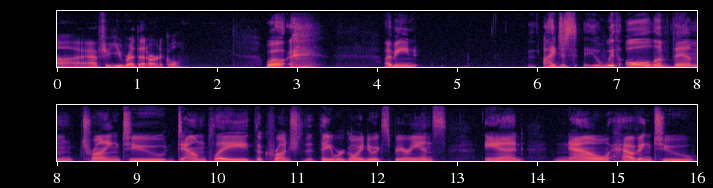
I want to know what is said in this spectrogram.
uh, after you read that article. Well, I mean, I just with all of them trying to downplay the crunch that they were going to experience and now having to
